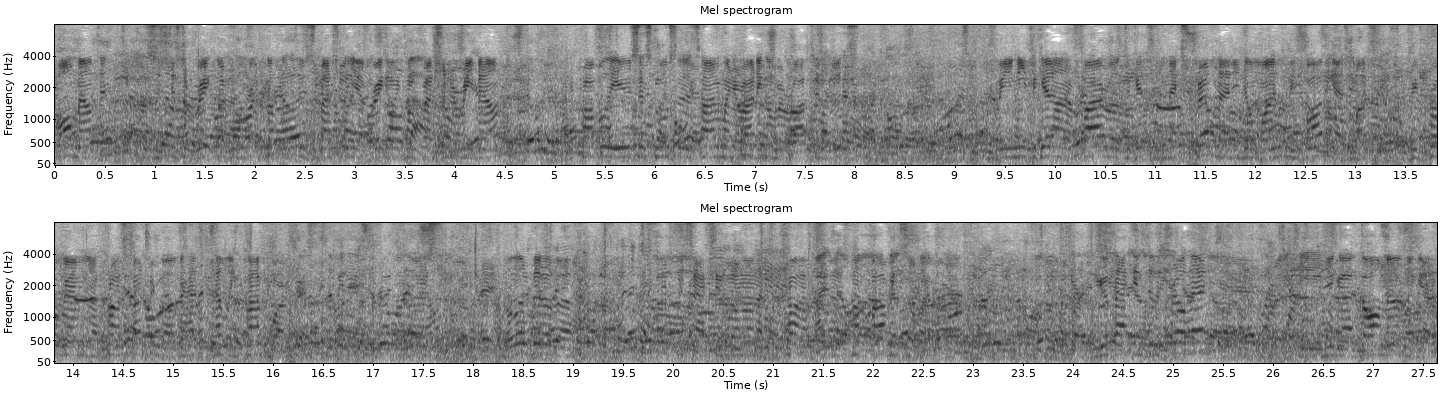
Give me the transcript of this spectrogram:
all mountain. This is just a regular fork, nothing too special. You have regular compression and rebound. You probably use this most of the time when you're riding over rocks and roots. But you need to get on a fire road to get to the next trailhead, you don't want it to be bobbing as much. We programmed in a cross-country mode that has a pedaling platform. There's a little bit of a fitness action going on at the top, so it's not bobbing so much. You go back into the trailhead, you got all mountain again,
